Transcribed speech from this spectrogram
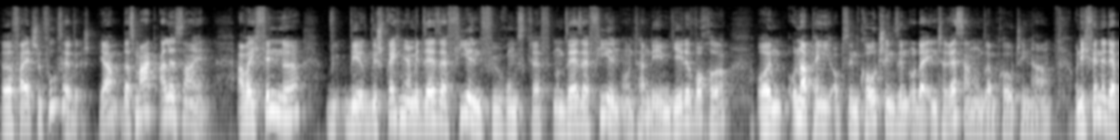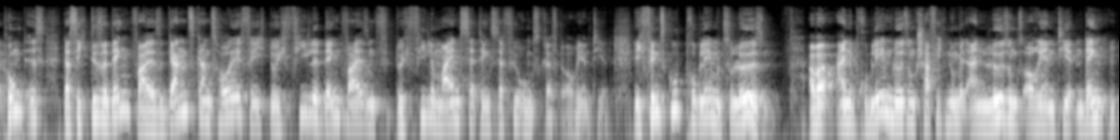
äh, falschen Fuß erwischt, ja. Das mag alles sein. Aber ich finde, wir, wir sprechen ja mit sehr, sehr vielen Führungskräften und sehr, sehr vielen Unternehmen jede Woche und unabhängig, ob sie im Coaching sind oder Interesse an unserem Coaching haben. Und ich finde, der Punkt ist, dass sich diese Denkweise ganz, ganz häufig durch viele Denkweisen, durch viele Mindsettings der Führungskräfte orientiert. Ich finde es gut, Probleme zu lösen. Aber eine Problemlösung schaffe ich nur mit einem lösungsorientierten Denken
